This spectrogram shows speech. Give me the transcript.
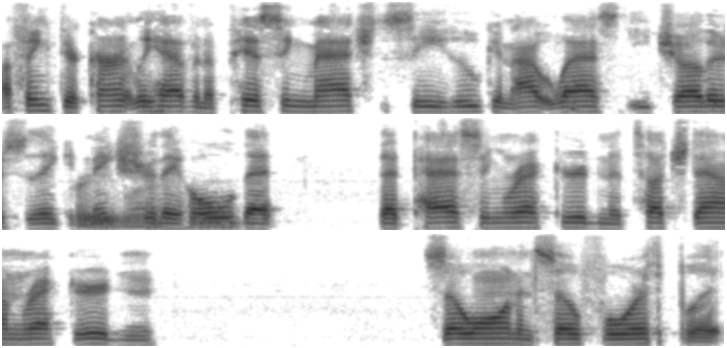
I think they're currently having a pissing match to see who can outlast each other, so they can Pretty make sure they yeah. hold that that passing record and a touchdown record and so on and so forth. But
